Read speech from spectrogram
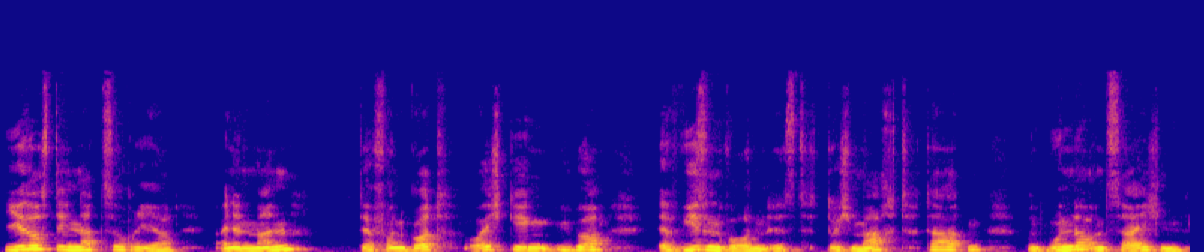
Jesus den Nazoräer, einen Mann, der von Gott euch gegenüber erwiesen worden ist durch Machttaten und Wunder und Zeichen,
